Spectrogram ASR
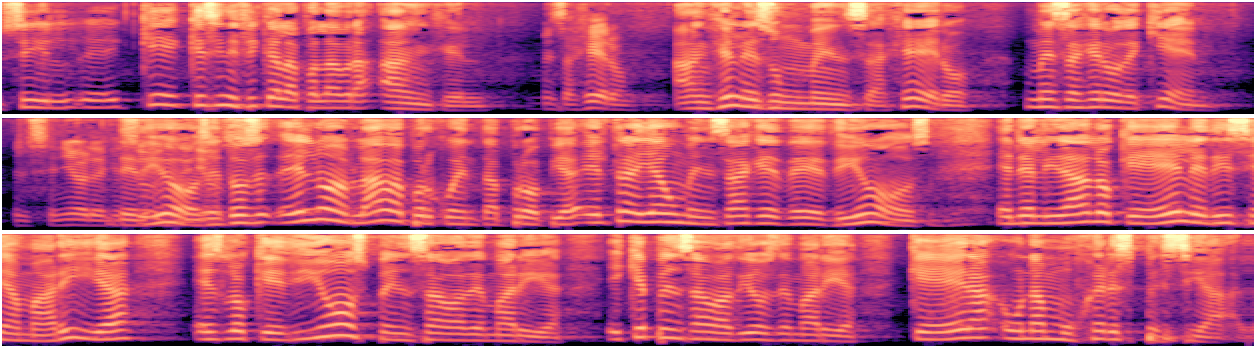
Sí, eh, ¿qué, ¿Qué significa la palabra ángel? Mensajero. Ángel es un mensajero. ¿Un mensajero de quién? El Señor de, Jesús, de, Dios. de, Dios. Entonces, él no hablaba por cuenta propia, él traía un mensaje de Dios. En realidad, lo que él le dice a María es lo que Dios pensaba de María. ¿Y qué pensaba Dios de María? Que era una mujer especial,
